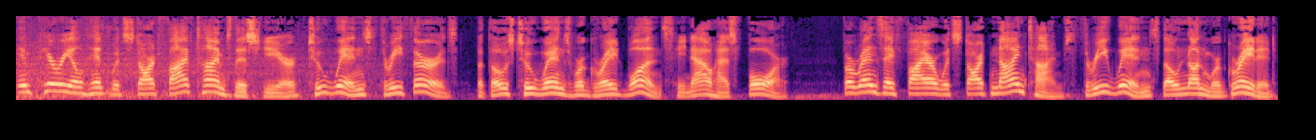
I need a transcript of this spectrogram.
Imperial Hint would start five times this year, two wins, three thirds, but those two wins were grade ones. He now has four. Firenze Fire would start nine times, three wins, though none were graded.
